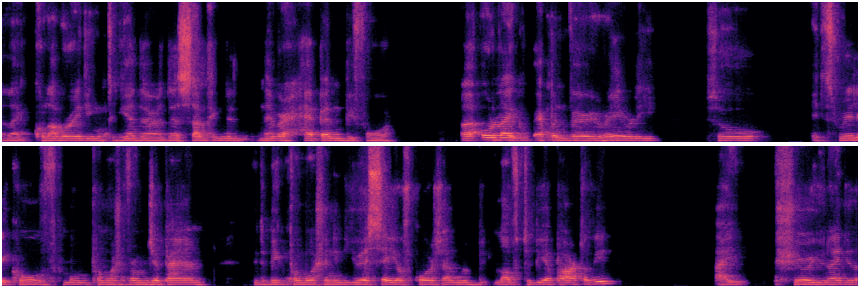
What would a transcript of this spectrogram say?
like collaborating together. That's something that never happened before, uh, or like happened very rarely. So it's really cool promotion from Japan with a big promotion in the USA. Of course, I would love to be a part of it. I sure United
